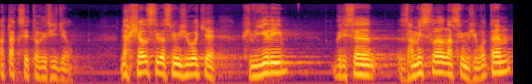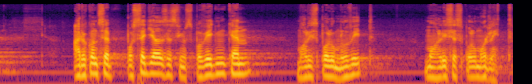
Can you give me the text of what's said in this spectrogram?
a tak si to vyřídil. Našel si ve svém životě chvíli, kdy se zamyslel nad svým životem a dokonce poseděl se svým spovědníkem, mohli spolu mluvit, mohli se spolu modlit.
